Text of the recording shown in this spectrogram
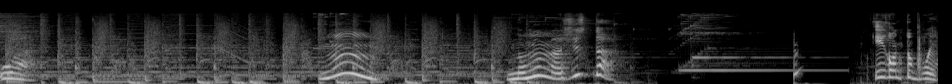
우와. 음! 너무 맛있다. 이건 또 뭐야?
